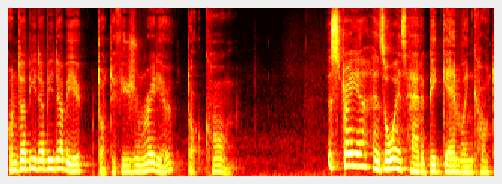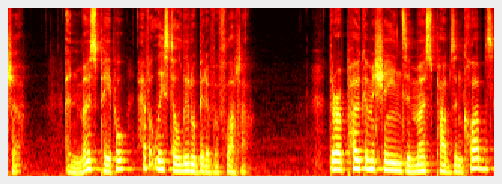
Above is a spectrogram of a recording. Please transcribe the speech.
on www.diffusionradio.com. Australia has always had a big gambling culture, and most people have at least a little bit of a flutter. There are poker machines in most pubs and clubs,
